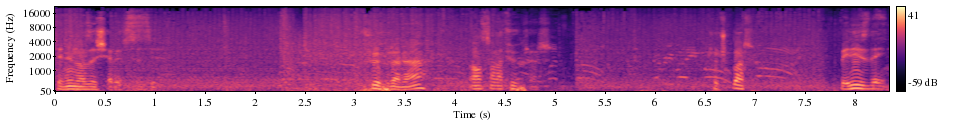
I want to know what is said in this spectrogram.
Senin nazi şerefsizi. Führer ha? Al sana Führer. Çocuklar. Beni izleyin.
